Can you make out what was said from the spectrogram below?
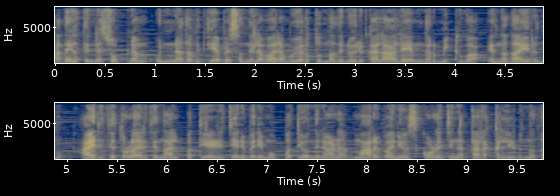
അദ്ദേഹത്തിന്റെ സ്വപ്നം ഉന്നത വിദ്യാഭ്യാസ നിലവാരം ഉയർത്തുന്നതിന് ഒരു കലാലയം നിർമ്മിക്കുക എന്നതായിരുന്നു. ആയിരത്തി തൊള്ളായിരത്തി നാൽപ്പത്തിയേഴ് ജനുവരി മുപ്പത്തിയൊന്നിനാണ് മാർ വനിയോസ് കോളേജിന് തറക്കല്ലിടുന്നത്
